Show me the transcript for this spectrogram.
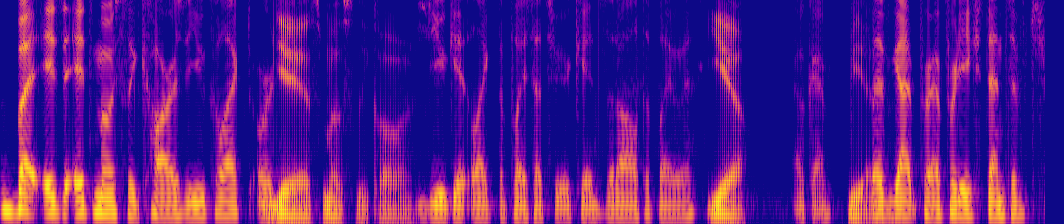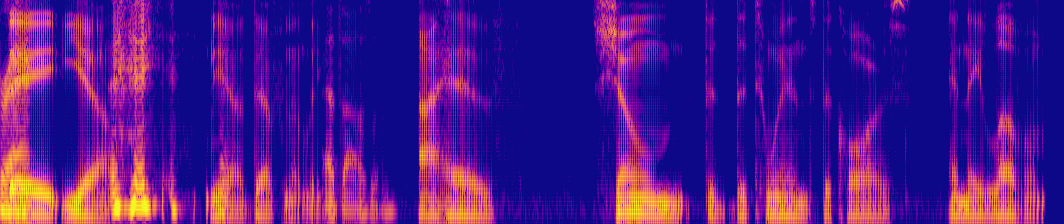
But it's it's mostly cars that you collect, or Yeah, it's mostly cars. do you get like the playsets for your kids at all to play with? Yeah, Okay. Yeah. So they've got a pretty extensive track. they. Yeah, yeah, definitely. That's awesome. I have shown the the twins the cars, and they love them,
